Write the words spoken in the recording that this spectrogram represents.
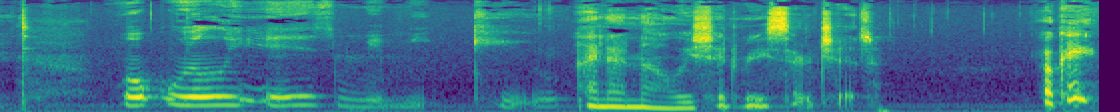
What really is Mimikyu? I don't know. We should research it. Okay.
